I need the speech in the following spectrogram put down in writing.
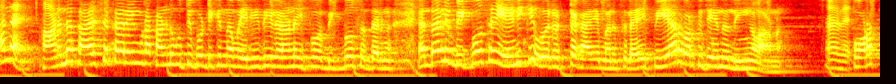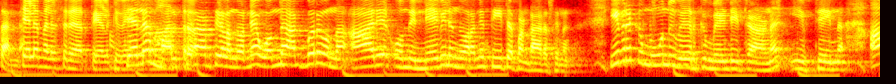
അല്ലേ? കാണുന്ന കാഴ്ചക്കാരെയും കൂടെ കണ്ടുകുത്തി പൊട്ടിക്കുന്ന രീതിയിലാണ് ഇപ്പോൾ ബിഗ് ബോസ് എന്തായാലും എന്തായാലും ബിഗ് ബോസ് എനിക്ക് ഒരൊറ്റ കാര്യം മനസ്സിലായി. പി ആർ വർക്ക് ചെയ്യുന്നത് നിങ്ങളാണ്. പുറത്തല്ല. ചില മത്സരാർത്ഥികൾക്ക് ചില മത്സരാർത്ഥികൾ എന്ന് പറഞ്ഞാൽ ഒന്ന് അക്ബർ ഒന്ന് ആര്യൻ ഒന്ന് നെവിൻ എന്ന് പറഞ്ഞ തീറ്റ പണ്ടാരത്തിന്. ഇവർക്ക് മൂന്ന് പേർക്കും വേണ്ടിയിട്ടാണ് ഈ ചെയ്യുന്ന. ആ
